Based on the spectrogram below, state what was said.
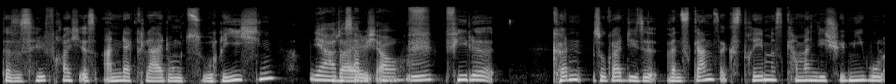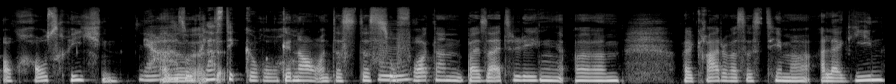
dass es hilfreich ist, an der Kleidung zu riechen. Ja, das habe ich auch. Mhm. Viele können sogar diese, wenn es ganz extrem ist, kann man die Chemie wohl auch rausriechen. Ja, so ein Plastikgeruch. Genau, und das, das Mhm. sofort dann beiseite legen, ähm, weil gerade was das Thema Allergien,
